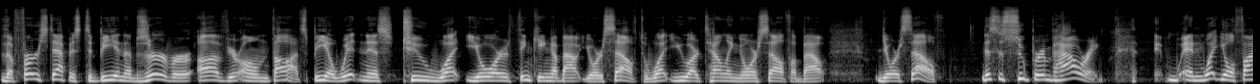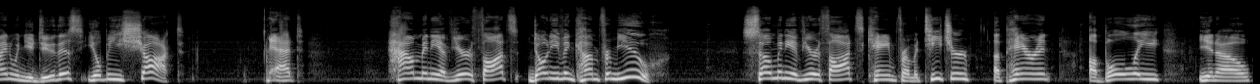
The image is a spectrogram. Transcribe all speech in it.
the first step is to be an observer of your own thoughts. Be a witness to what you're thinking about yourself, to what you are telling yourself about yourself. This is super empowering. And what you'll find when you do this, you'll be shocked at how many of your thoughts don't even come from you. So many of your thoughts came from a teacher, a parent, a bully, you know,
